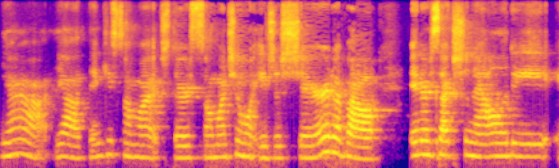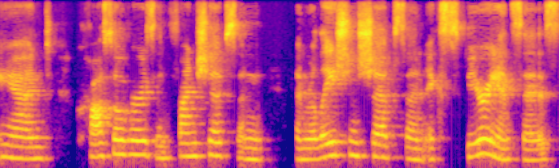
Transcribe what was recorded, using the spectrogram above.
Yeah, yeah, thank you so much. There's so much in what you just shared about intersectionality and crossovers and friendships and, and relationships and experiences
